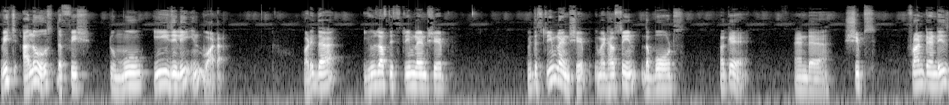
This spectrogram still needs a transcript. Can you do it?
which allows the fish to move easily in water. What is the use of this streamlined shape? With the streamlined shape, you might have seen the boats, okay, and uh, ships front end is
